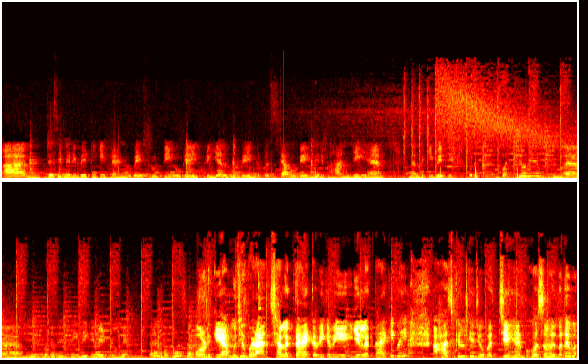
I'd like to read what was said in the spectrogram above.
आ, जैसे मेरी बेटी की फ्रेंड हो गई श्रुति हो गई प्रियल हो गई तपस्या हो गई मेरी भांजी है नंद की बेटी मतलब बच्चों ने मतलब इस दीदी की बेटियों ने बहुत सपोर्ट किया। मुझे बड़ा अच्छा लगता है। कभी कभी ये लगता है कि भाई, आजकल के जो बच्चे हैं, बहुत समझ मतलब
